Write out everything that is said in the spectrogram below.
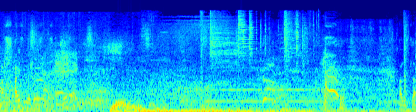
Ach, scheiße, mir ist das. Alles klar.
